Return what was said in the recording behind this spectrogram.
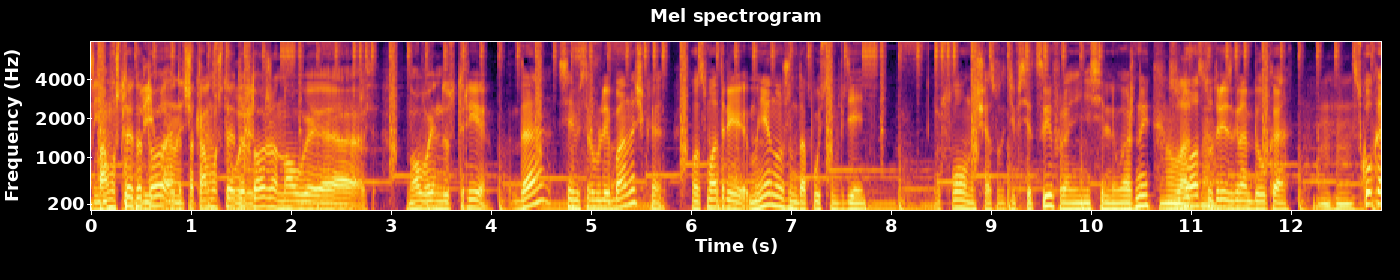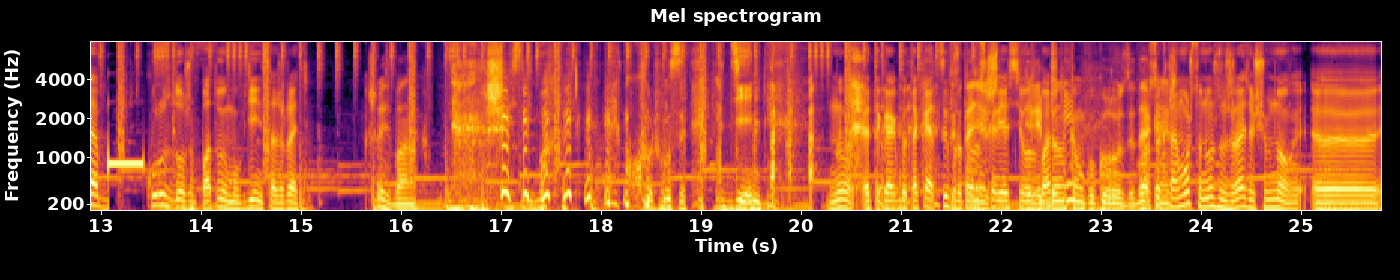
Потому что, это 70 то, это потому что это тоже новая, новая индустрия. Да, 70 рублей баночка. Вот смотри, мне нужен, допустим, в день условно сейчас вот эти все цифры, они не сильно важны. Ну 120-130 грамм белка. Мгм. Сколько я, б***ь, кукуруз должен, по-твоему, в день сожрать? Шесть банок. 6 банок кукурузы в день. Ну, это как бы такая цифра тоже, Станешь скорее всего, с башки. ребенком кукурузы, да, Просто к конечно. тому, что нужно жрать очень много. Э,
